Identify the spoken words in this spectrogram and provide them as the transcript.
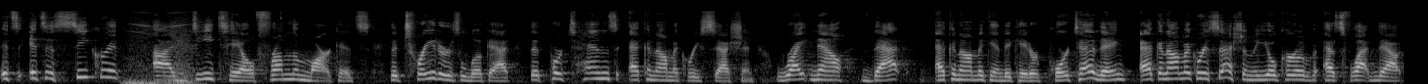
It's, it's a secret uh, detail from the markets that traders look at that portends economic recession. Right now, that economic indicator portending economic recession. The yield curve has flattened out.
